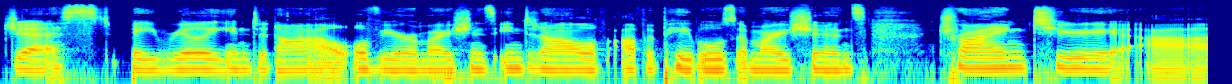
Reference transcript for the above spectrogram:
just be really in denial of your emotions, in denial of other people's emotions, trying to uh,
